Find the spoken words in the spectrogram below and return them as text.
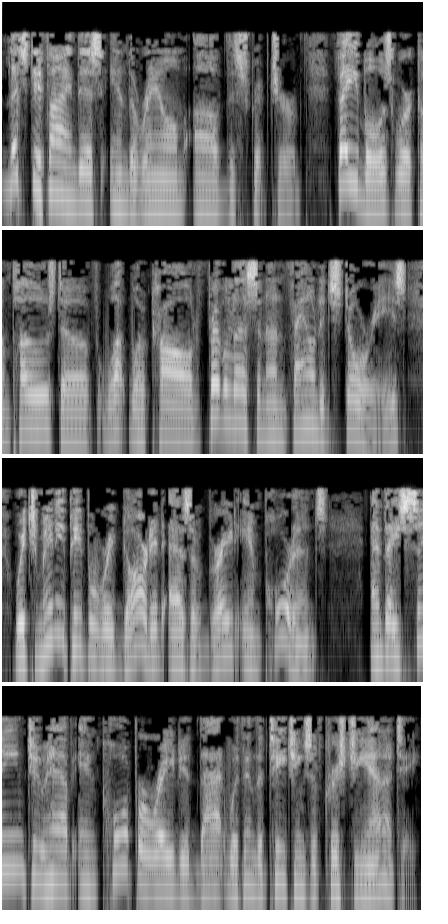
Let's define this in the realm of the scripture. Fables were composed of what were called frivolous and unfounded stories, which many people regarded as of great importance, and they seem to have incorporated that within the teachings of Christianity.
